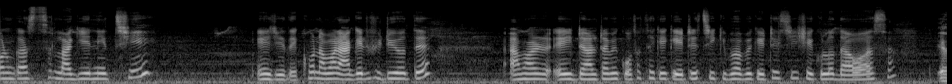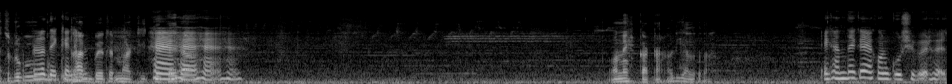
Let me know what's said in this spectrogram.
কোন গাছ লাগিয়ে নিচ্ছি। এই যে দেখুন আমার আগের ভিডিওতে আমার এই ডালটা আমি কোথা থেকে কেটেছি কীভাবে কেটেছি সেগুলো দেওয়া আছে। এতটুকু দেখে। থাকবে মাটিতে হ্যাঁ হ্যাঁ হ্যাঁ হ্যাঁ। অনেক কাটা হরি আল্লাহ। এখান থেকে এখন কুশি বের হয়ে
